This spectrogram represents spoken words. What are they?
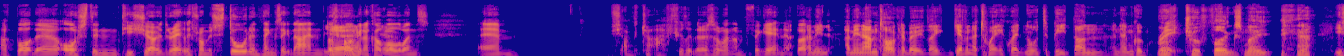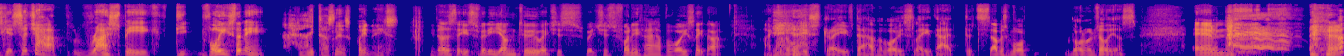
I've bought the Austin T-shirt directly from his store and things like that, and there's Yeah, probably been a couple yeah. other ones. Um, I'm try- I feel like there is one. I'm forgetting it, but I mean, I mean, I'm talking about like giving a twenty quid note to Pete Dunne and him going, Right. "Oh, thanks, mate." he's got such a raspy, deep voice, doesn't he? he doesn't. It's quite nice. He does. He's very young too, which is which is funny to have a voice like that. I can only strive to have a voice like that. That's, that was more Ronald Villiers. Um,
